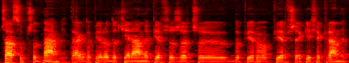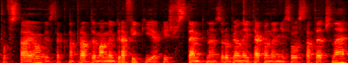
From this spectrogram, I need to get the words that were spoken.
czasu przed nami, tak? Dopiero docieramy pierwsze rzeczy, dopiero pierwsze jakieś ekrany powstają, więc tak naprawdę mamy grafiki jakieś wstępne zrobione i tak one nie są ostateczne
